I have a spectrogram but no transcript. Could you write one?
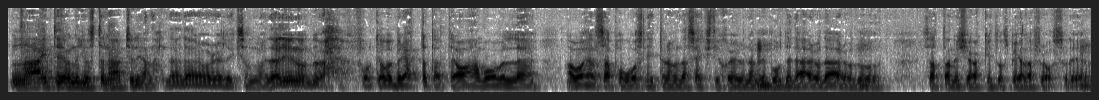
Nej, inte just den här turnén. Där, där har det liksom... Där är något, folk har väl berättat att ja, han var väl... Eh, han var hälsade på oss 1967 när vi mm. bodde där och där. Och då, mm satt han i köket och spelade för oss. Och det, mm.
